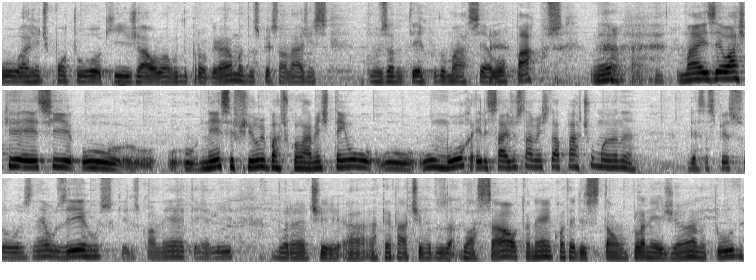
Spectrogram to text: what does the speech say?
o, a gente pontuou aqui já ao longo do programa, dos personagens, usando o termo do Marcelo, opacos, né? Mas eu acho que esse, o, o- o- nesse filme, particularmente, tem o, o- o humor, ele sai justamente da parte humana dessas pessoas, né? Os erros que eles cometem ali durante a, a tentativa do, do assalto, né? Enquanto eles estão planejando tudo.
